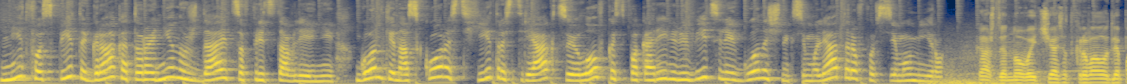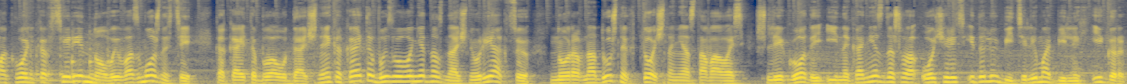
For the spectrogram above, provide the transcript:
Need for Speed – игра, которая не нуждается в представлении. Гонки на скорость, хитрость, реакцию и ловкость покорили любителей гоночных симуляторов по всему миру. Каждая новая часть открывала для поклонников серии новые возможности. Какая-то была удачная, какая-то вызвала неоднозначную реакцию. Но равнодушных точно не оставалось. Шли годы и наконец дошла очередь и до любителей мобильных игр.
